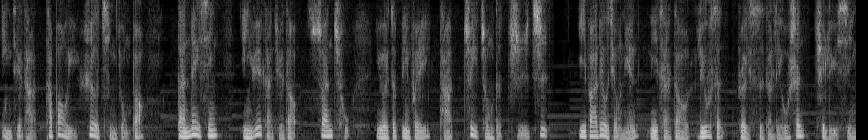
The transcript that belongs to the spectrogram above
迎接他，他报以热情拥抱，但内心隐约感觉到酸楚，因为这并非他最终的职志。一八六九年，尼采到 lucy 瑞士的琉申去旅行，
